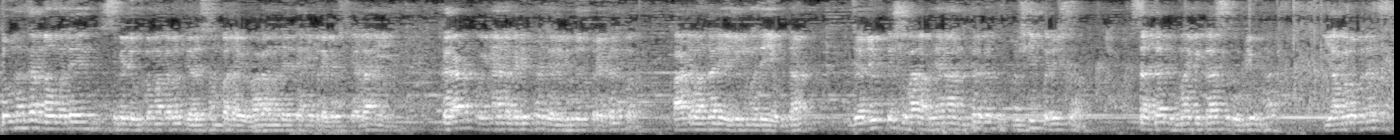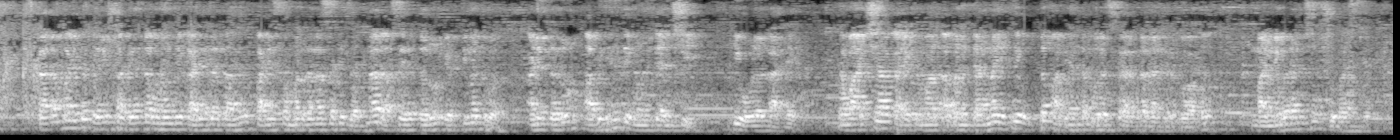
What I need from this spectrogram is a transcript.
दोन हजार नऊ मध्ये सिव्हिल डिप्लोमा करून जलसंपदा विभागामध्ये त्यांनी प्रवेश केला आणि कराड कोयना नगर इथं जलविद्युत प्रकल्प पाटबंधारे योजनेमध्ये योगदान जलयुक्त शिवार अभियानाअंतर्गत कृषी परिश्रम सध्या भीमा विकास उपयोग याबरोबरच कारंबा इथं कनिष्ठ अभियंता म्हणून ते कार्यरत आहेत. पाणी संवर्धनासाठी जगणार असे तरुण व्यक्तिमत्व आणि तरुण अभियंते म्हणून त्यांची ही ओळख आहे. आजच्या कार्यक्रमात आपण त्यांना इथे उत्तम अभियंता पुरस्कार प्रदान करतो आहोत. मान्यवरांच्या शुभास्ते.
